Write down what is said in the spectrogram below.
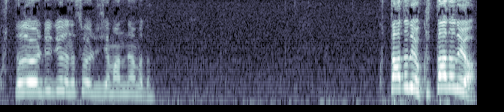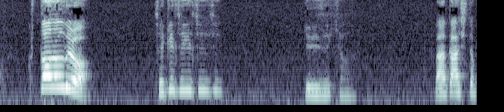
Kurtları öldü diyor da nasıl öldüreceğim anlayamadım. Kurtlar dalıyor kurtlar dalıyor. Kurtlar dalıyor. Çekil çekil çekil çekil. Geri zekalı. Ben kaçtım.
